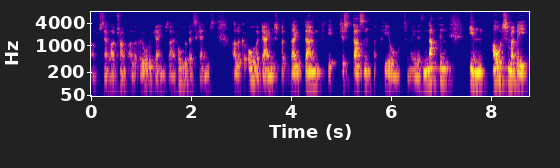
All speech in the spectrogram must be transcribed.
I sound like Trump. I look at all the games. I have all the best games. I look at all the games, but they don't. It just doesn't appeal to me. There's nothing in. Ultimately,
